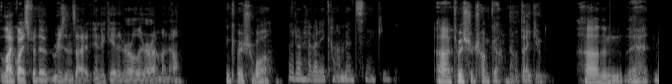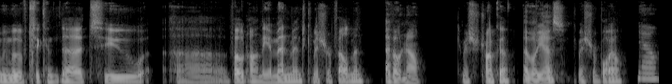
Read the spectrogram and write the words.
Likewise, for the reasons I indicated earlier, I'm a no. and Commissioner Boyle, I don't have any comments. Thank you. Uh, Commissioner Trumka. No, thank you. Uh, then uh, we move to con- uh, to uh, vote on the amendment. Commissioner Feldman, I vote no. Commissioner Trumka, I vote yes. Commissioner Boyle, No,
